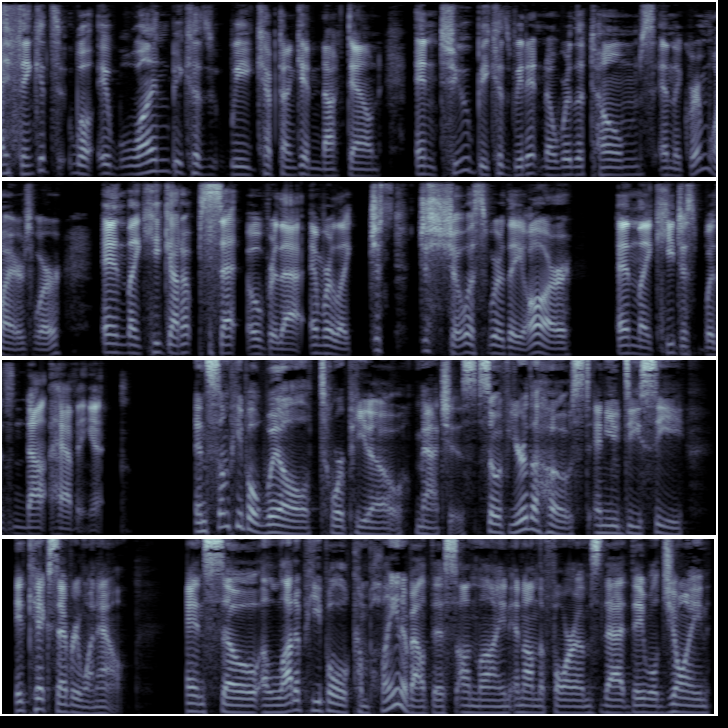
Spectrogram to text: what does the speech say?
I think it's well, it one because we kept on getting knocked down, and two because we didn't know where the tomes and the grimoires were, and like he got upset over that, and we're like, just just show us where they are, and like he just was not having it. And some people will torpedo matches. So if you're the host and you DC, it kicks everyone out. And so a lot of people complain about this online and on the forums that they will join,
